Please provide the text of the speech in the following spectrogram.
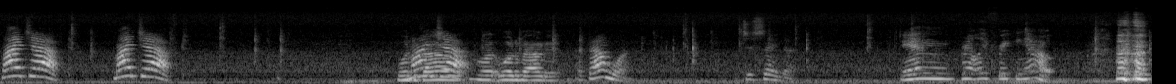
Mine shaft! Mine shaft! What Mine about shaft. what? What about it? I found one. Just saying that. And apparently freaking out.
